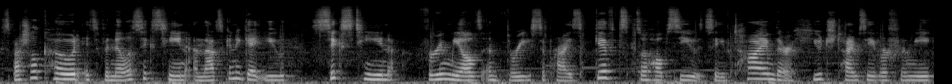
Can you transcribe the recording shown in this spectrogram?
special code, it's vanilla16, and that's gonna get you 16 free meals and three surprise gifts. So helps you save time. They're a huge time saver for me.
